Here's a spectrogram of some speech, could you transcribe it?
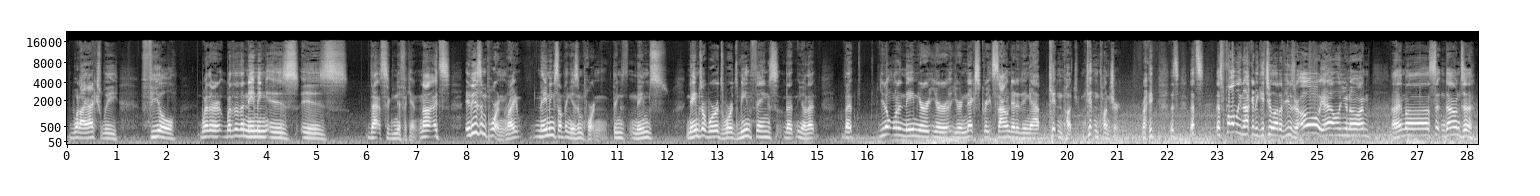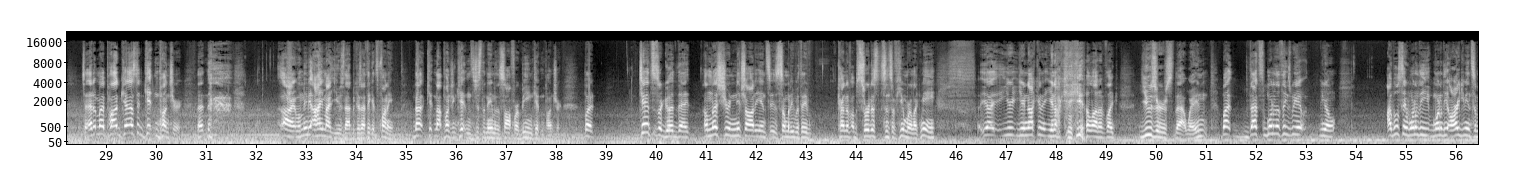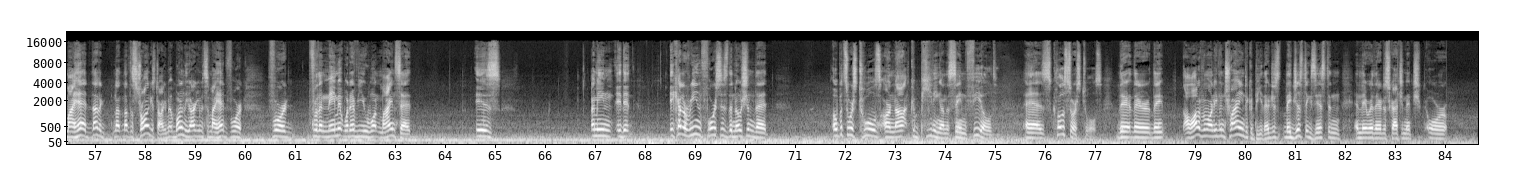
what I actually feel whether whether the naming is is that significant. Now it's it is important, right? Naming something is important. Things names names are words. Words mean things that you know that that you don't want to name your your your next great sound editing app Kitten Punch Kitten Puncher, right? That's that's that's probably not going to get you a lot of user. Oh yeah, well you know I'm I'm uh, sitting down to to edit my podcast at Kitten Puncher. That all right. Well, maybe I might use that because I think it's funny. Not not punching kittens, just the name of the software being Kitten Puncher. But chances are good that unless your niche audience is somebody with a kind of absurdist sense of humor like me, yeah, you're you're not gonna you're not gonna get a lot of like users that way. But that's one of the things we you know. I will say one of the one of the arguments in my head, not a, not, not the strongest argument, one of the arguments in my head for for for the name it whatever you want mindset is I mean it it, it kind of reinforces the notion that open source tools are not competing on the same field as closed source tools. They're they're they a lot of them aren't even trying to compete. They're just they just exist and and they were there to scratch an itch or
